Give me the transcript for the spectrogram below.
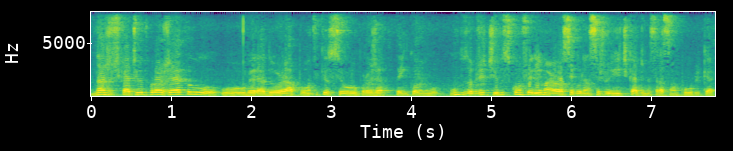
Na justificativa do projeto, o, o vereador aponta que o seu projeto tem como um dos objetivos conferir maior segurança jurídica à administração pública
